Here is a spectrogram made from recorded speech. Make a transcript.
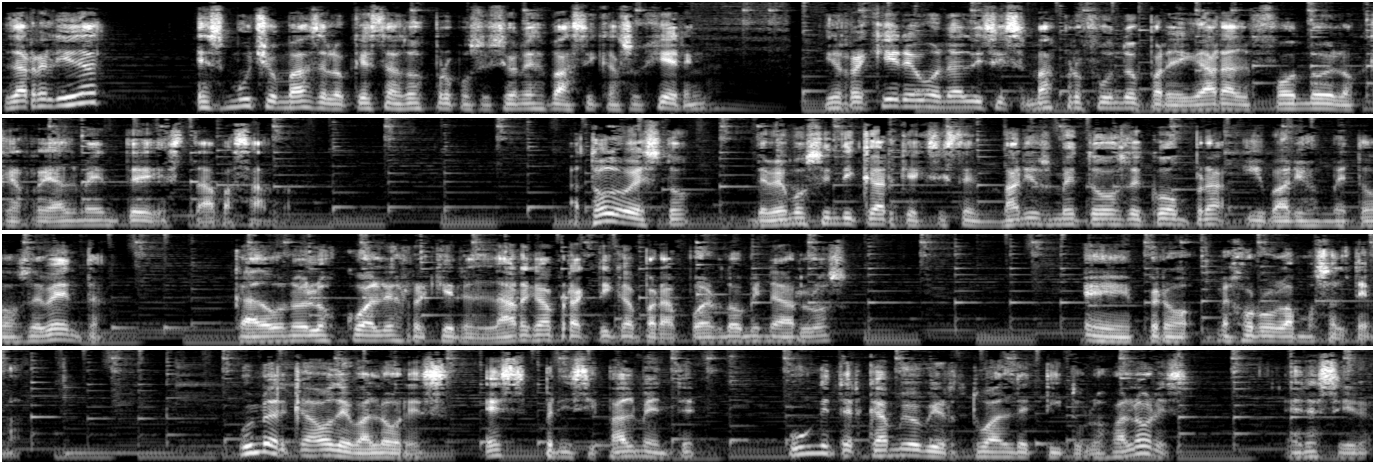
La realidad es mucho más de lo que estas dos proposiciones básicas sugieren y requiere un análisis más profundo para llegar al fondo de lo que realmente está pasando. A todo esto, debemos indicar que existen varios métodos de compra y varios métodos de venta, cada uno de los cuales requiere larga práctica para poder dominarlos, eh, pero mejor volvamos al tema. Un mercado de valores es principalmente un intercambio virtual de títulos valores, es decir,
